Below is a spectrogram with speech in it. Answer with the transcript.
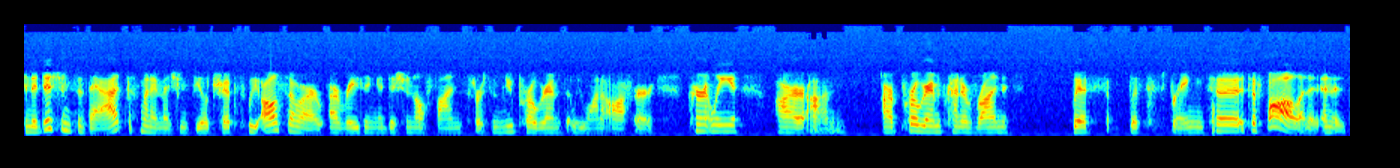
in addition to that, when I mentioned field trips, we also are, are raising additional funds for some new programs that we want to offer. Currently, our um, our programs kind of run with with spring to, to fall, and, it, and it's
